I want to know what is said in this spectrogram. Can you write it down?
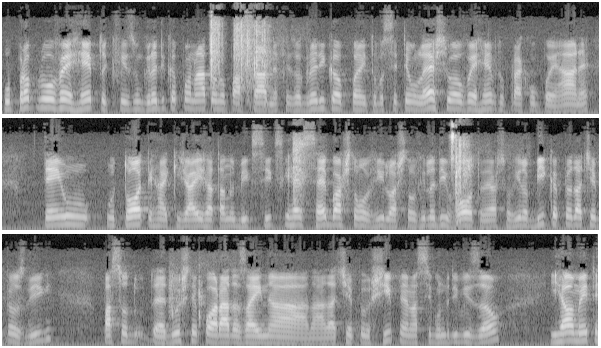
O próprio Wolverhampton, que fez um grande campeonato ano passado, né, fez uma grande campanha, então você tem o Leicester e o Wolverhampton para acompanhar, né? Tem o, o Tottenham, que já está no Big Six, que recebe o Aston Villa, o Aston Villa de volta, né? O Aston Villa bicampeão da Champions League, passou é, duas temporadas aí na, na, na Championship, né, na segunda divisão, e realmente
